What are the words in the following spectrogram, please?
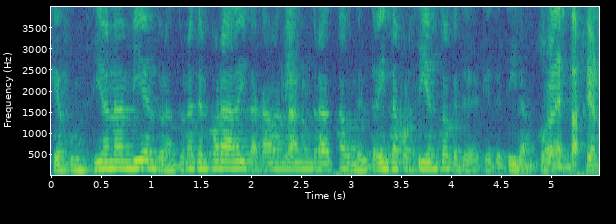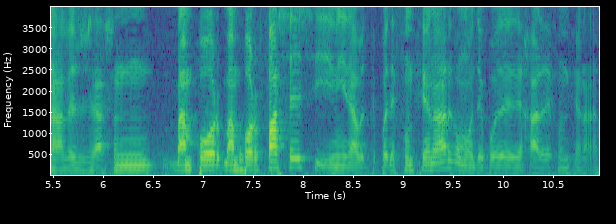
que funcionan bien durante una temporada y te acaban dando un drawdown del 30% que te, que te tiran. Son estacionales, o sea, son, van, por, van por fases y mira, te puede funcionar como te puede dejar de funcionar.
